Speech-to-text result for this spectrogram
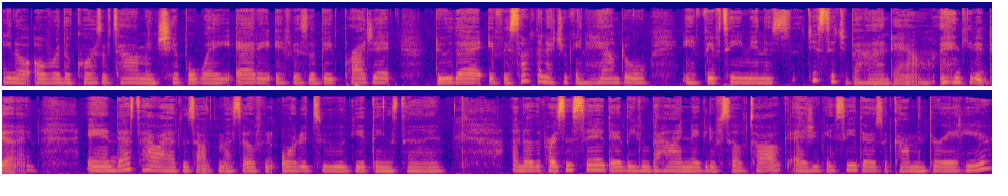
you know, over the course of time and chip away at it. If it's a big project, do that. If it's something that you can handle in 15 minutes, just sit your behind down and get it done. And that's how I have to talk to myself in order to get things done. Another person said they're leaving behind negative self talk. As you can see, there's a common thread here.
